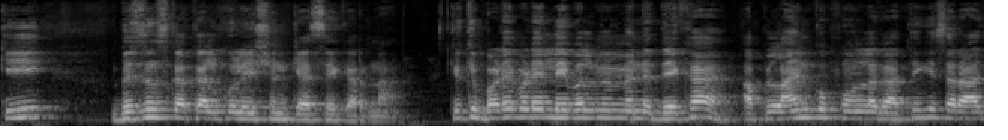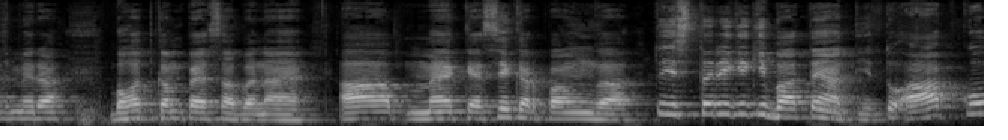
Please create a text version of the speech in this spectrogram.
कि बिज़नेस का कैलकुलेशन कैसे करना है। क्योंकि बड़े बड़े लेवल में मैंने देखा है। अपलाइन को फ़ोन लगाते हैं कि, सर, आज मेरा बहुत कम पैसा बना है। आप, मैं कैसे कर पाऊँगा? तो इस तरीके की बातें आती हैं। तो आपको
